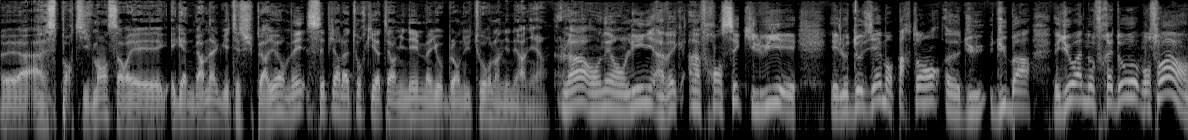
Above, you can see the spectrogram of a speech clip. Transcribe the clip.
euh, à- à sportivement, ça aurait Egan Bernal lui était supérieur, mais c'est Pierre Latour qui a terminé maillot blanc du Tour l'année dernière. Là, on est en ligne avec un Français qui, lui, est, est le deuxième en partant euh, du, du bas. Johan Ofredo, bonsoir.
